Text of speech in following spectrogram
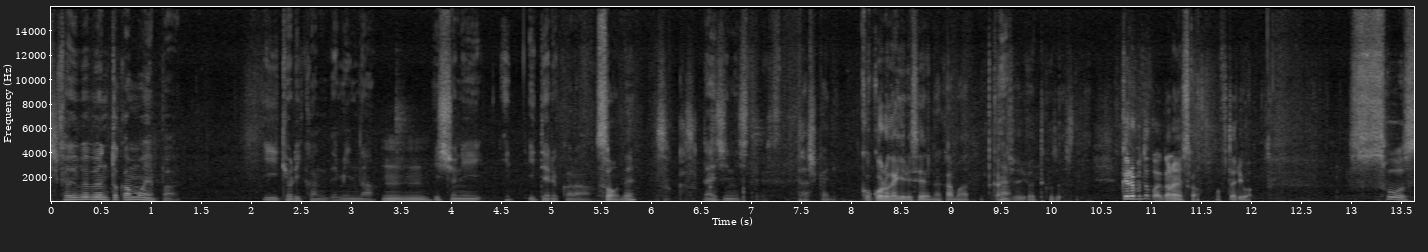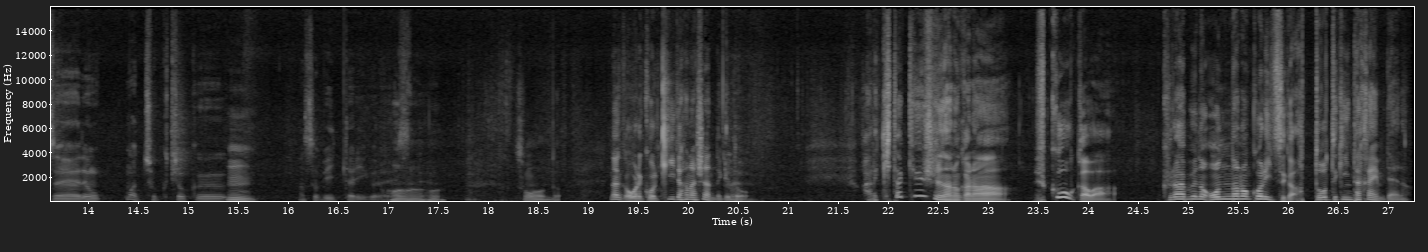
そういう部分とかもやっぱいい距離感でみんなうんうん。一緒にいいてるからそうね。大事にしてる確かに。心が許せる仲間が重要ってことですね、クラブとか行かないですか？お二人は。そうですね。でもまあちょくちょくん。遊び行ったりぐらいですね。はいはいはいそうなんだなんか俺これ聞いた話なんだけど、はい。あれ北九州なのかな？福岡はクラブの女の子率が圧倒的に高いみたいな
